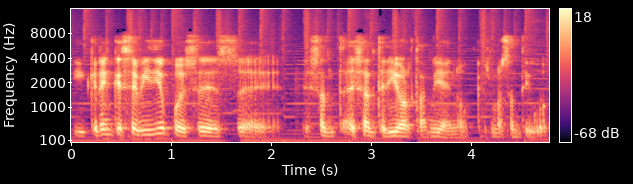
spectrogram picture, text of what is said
Y creen que ese vídeo pues es, eh, es, an- es anterior también, ¿no? Que es más antiguo.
